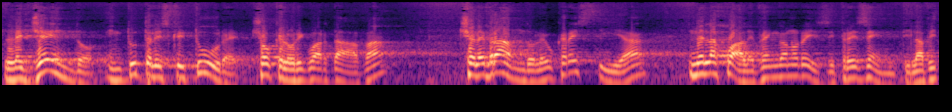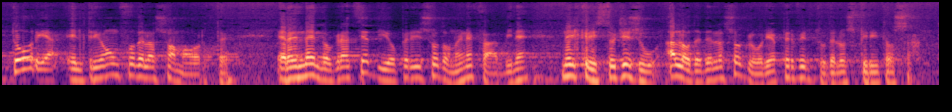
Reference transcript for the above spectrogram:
leggendo in tutte le scritture ciò che lo riguardava, celebrando l'Eucarestia nella quale vengono resi presenti la vittoria e il trionfo della sua morte e rendendo grazie a Dio per il suo dono ineffabile nel Cristo Gesù, all'ode della sua gloria per virtù dello Spirito Santo.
